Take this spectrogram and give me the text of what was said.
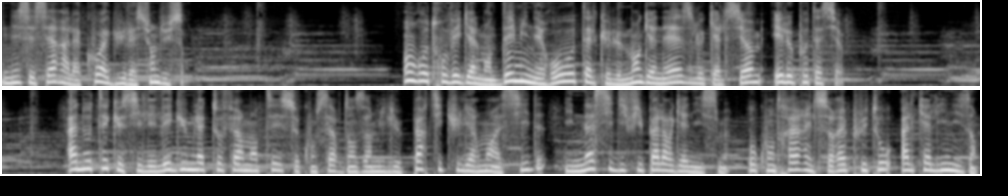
nécessaire à la coagulation du sang. On retrouve également des minéraux tels que le manganèse, le calcium et le potassium. À noter que si les légumes lactofermentés se conservent dans un milieu particulièrement acide, ils n'acidifient pas l'organisme. Au contraire, ils seraient plutôt alcalinisants.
